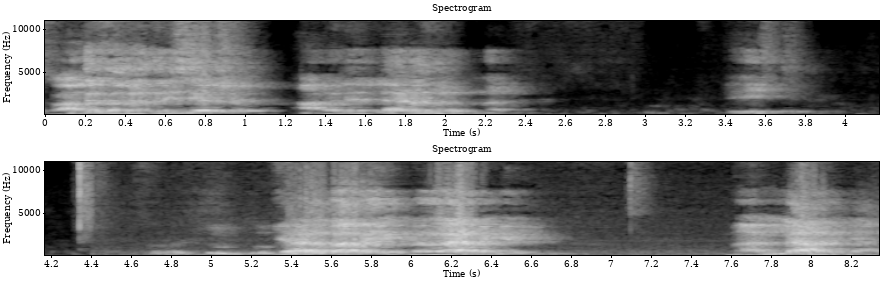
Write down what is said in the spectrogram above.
സ്വാതന്ത്ര്യ സമരത്തിന് ശേഷം അവരെല്ലാവരും നിർത്തുന്നുണ്ട് ജയിച്ചു. ഇയാൾ പറയുന്നതാണെങ്കിൽ നല്ല ഞാൻ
